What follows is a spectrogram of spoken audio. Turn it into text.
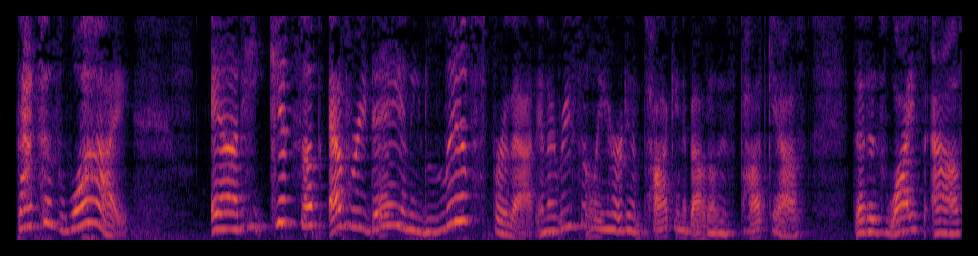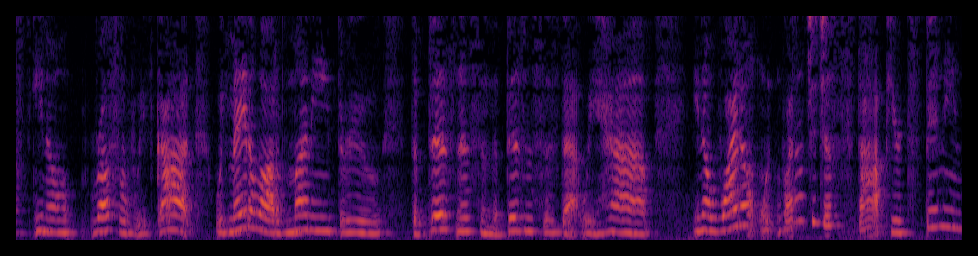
That's his why. And he gets up every day and he lives for that. And I recently heard him talking about on his podcast that his wife asked, you know, Russell, we've got, we've made a lot of money through the business and the businesses that we have. You know, why don't we, why don't you just stop? You're spending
